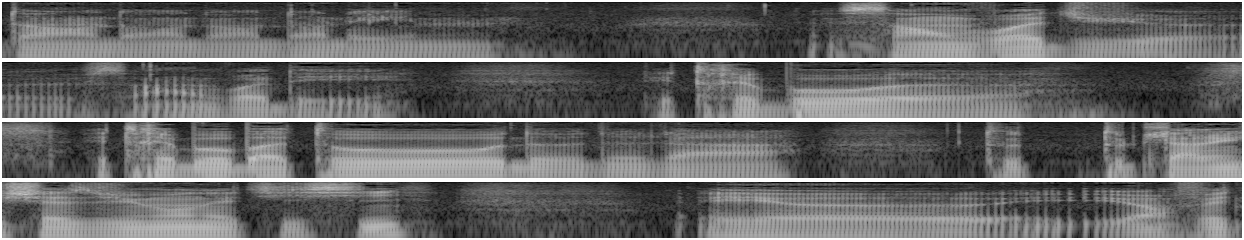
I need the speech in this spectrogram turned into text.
dans, dans, dans, dans les, ça envoie du, ça envoie des, des très beaux, des très beaux bateaux, de, de la toute, la richesse du monde est ici. Euh, et, en fait,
